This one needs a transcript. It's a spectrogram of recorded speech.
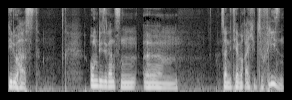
die du hast, um diese ganzen ähm, Sanitärbereiche zu fließen.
